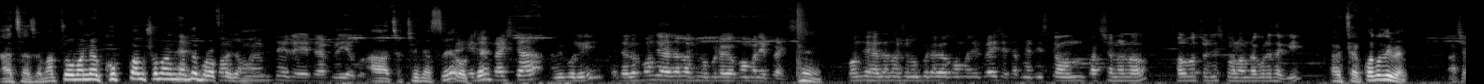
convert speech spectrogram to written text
আচ্ছা আচ্ছা। মাত্র মানে খুব কম সময়ের মধ্যে হ্যাঁ, বরফটা জমা এটা- এটা আপনি ইয়ে আচ্ছা ঠিক আছে ওকে। এটার প্রাইসটা আমি বলি এটা হলো পঞ্চাশ হাজার নশো নব্বই টাকা কোম্পানির প্রাইস হুম। পঞ্চাশ হাজার নশো নব্বই টাকা কোম্পানির প্রাইস এটা আপনি ডিসকাউন্ট পাচ্ছেন হলো সর্বোচ্চ ডিসকাউন্ট আমরা করে থাকি। আচ্ছা কত দিবেন? আচ্ছা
